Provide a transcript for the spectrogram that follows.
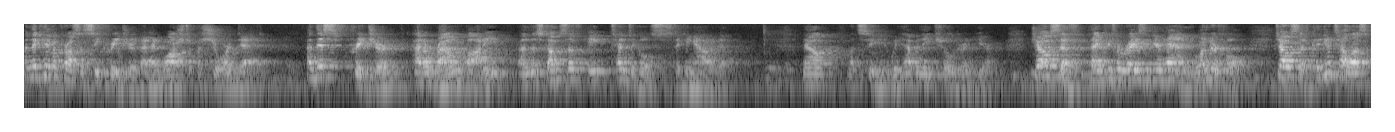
and they came across a sea creature that had washed ashore dead. And this creature had a round body and the stumps of eight tentacles sticking out of it. Now, let's see, do we have any children here? Joseph, thank you for raising your hand. Wonderful. Joseph, can you tell us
